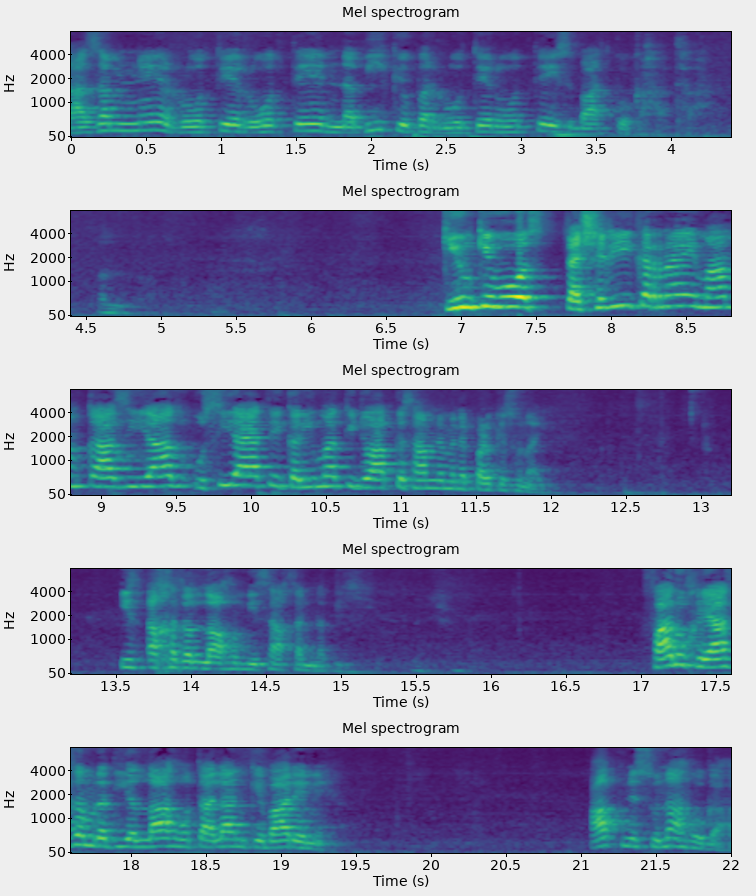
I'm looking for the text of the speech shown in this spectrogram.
اعظم نے روتے روتے، نبی کے اوپر روتے روتے اس بات کو کہا تھا۔ کیونکہ وہ تشریح کر رہے ہیں امام قاضی یاز، اسی آیت کریمہ کی جو آپ کے سامنے میں نے پڑھ کے سنائی۔ از اخذ اللہ میساق النبی۔ فاروق اعظم رضی اللہ تعالیٰ کے بارے میں آپ نے سنا ہوگا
